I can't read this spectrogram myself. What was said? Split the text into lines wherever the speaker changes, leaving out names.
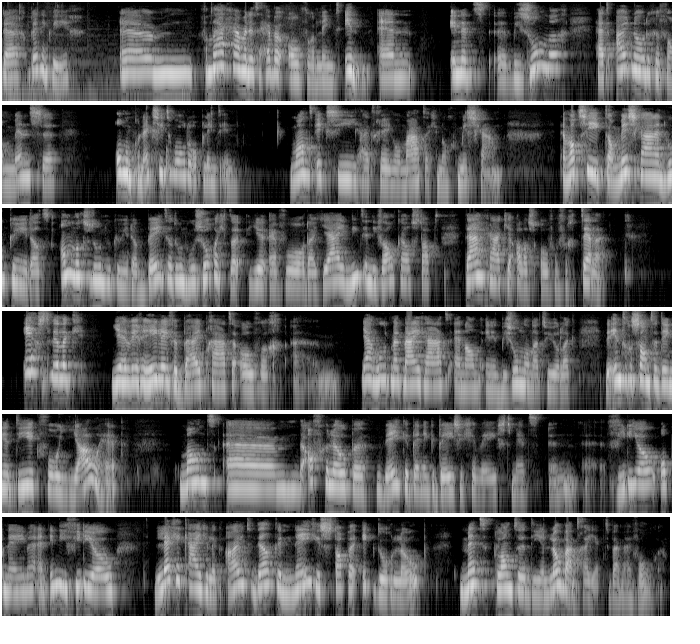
Daar ben ik weer. Ehm, vandaag gaan we het hebben over LinkedIn. En in het uh, bijzonder het uitnodigen van mensen om een connectie te worden op LinkedIn. Want ik zie het regelmatig nog misgaan. En wat zie ik dan misgaan en hoe kun je dat anders doen? Hoe kun je dat beter doen? Hoe zorg je ervoor dat jij niet in die valkuil stapt? Daar ga ik je alles over vertellen. Eerst wil ik je weer heel even bijpraten over ehm, ja, hoe het met mij gaat. En dan in het bijzonder natuurlijk de interessante dingen die ik voor jou heb. Want ehm, de afgelopen weken ben ik bezig geweest met een uh, video opnemen. En in die video leg ik eigenlijk uit welke negen stappen ik doorloop met klanten die een loopbaantraject bij mij volgen.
